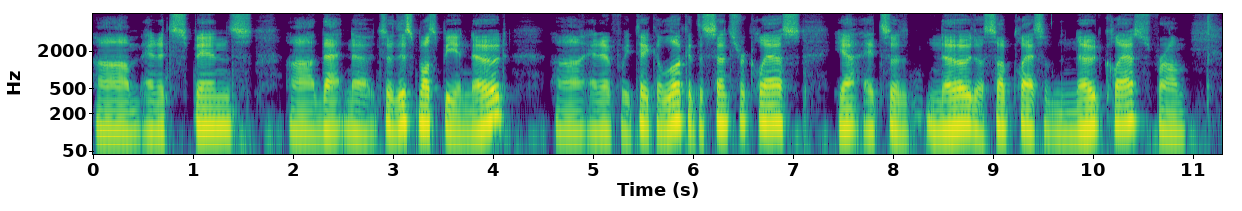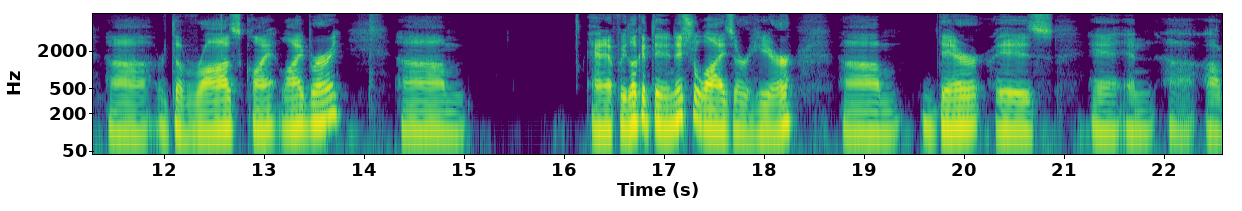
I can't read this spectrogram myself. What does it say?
um, and it spins uh, that node. So this must be a node. Uh, and if we take a look at the sensor class, yeah, it's a node, a subclass of the node class from uh, the ROS client library. Um, and if we look at the initializer here, um, there is uh, a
